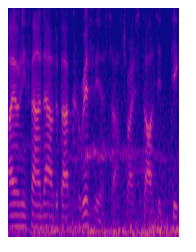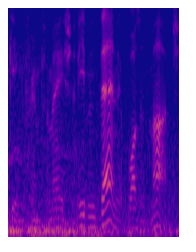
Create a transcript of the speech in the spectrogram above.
I only found out about Corypheus after I started digging for information. Even then, it wasn't much.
